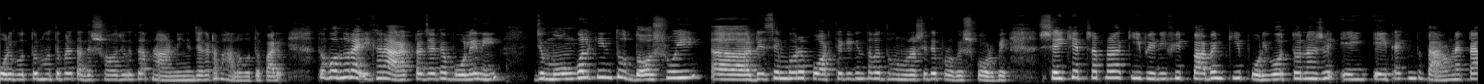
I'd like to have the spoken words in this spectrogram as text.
পরিবর্তন হতে পারে, তাদের সহযোগিতা আপনার আর্নিংয়ের জায়গাটা ভালো হতে পারে। তো বন্ধুরা, এখানে আর একটা জায়গা বলে নিই যে মঙ্গল কিন্তু দশই ডিসেম্বরের পর থেকে কিন্তু আবার ধনুরাশিতে প্রবেশ করবে। সেই ক্ষেত্রে আপনারা কি বেনিফিট পাবেন, কি পরিবর্তন আসবে, এই, এইটা কিন্তু দারুণ একটা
